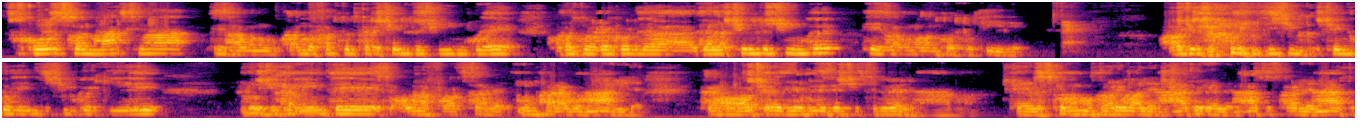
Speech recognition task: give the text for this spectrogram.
Scorso al Maxima pesavano, quando ho fatto il 305, ho fatto il record da, dalla 105, pesavano 98 kg. Eh. Oggi sono 25, 125 kg, logicamente ho una forza non paragonabile, però c'è dire un esercizio di allenarlo cioè lo schema motorio va allenato, riallenato, strallenato,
